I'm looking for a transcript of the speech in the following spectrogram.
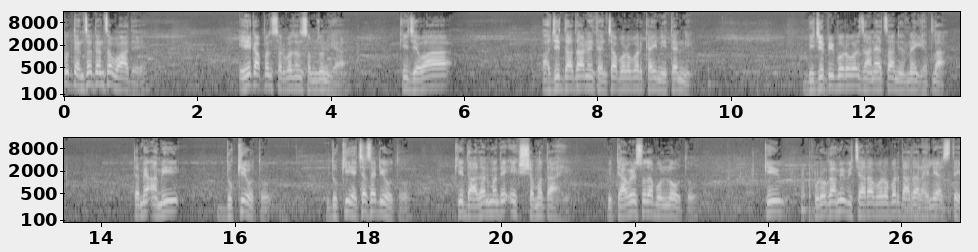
तो त्यांचा त्यांचा वाद आहे. एक आपण सर्वजण समजून घ्या की जेव्हा अजितदादा आणि त्यांच्याबरोबर काही नेत्यांनी बी जे पीबरोबर जाण्याचा निर्णय घेतला त्यामुळे आम्ही दुःखी होतो. दुःखी ह्याच्यासाठी होतो की दादांमध्ये एक क्षमता आहे. मी त्यावेळीसुद्धा बोललो होतो की पुरोगामी विचाराबरोबर दादा राहिले असते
